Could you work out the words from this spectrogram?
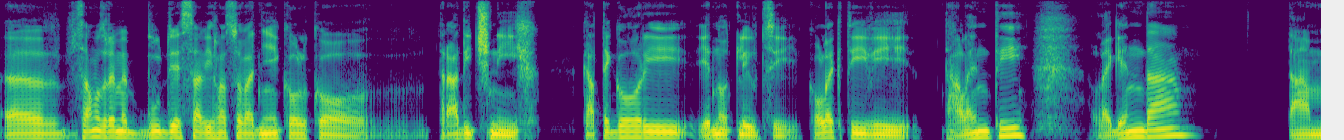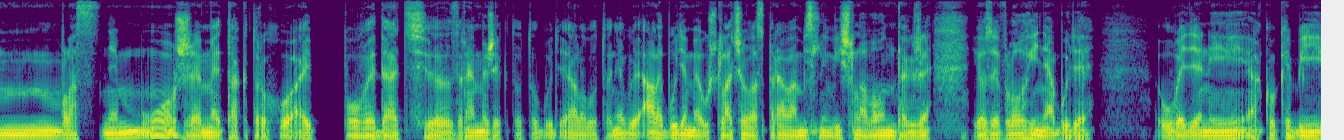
E, Samozrejme, bude sa vyhlasovať niekoľko tradičných kategórií, jednotlivci, kolektívy. Talenty, legenda, tam vlastne môžeme tak trochu aj povedať, e, zrejme, že kto to bude, alebo to nebude, ale budeme už tlačová správa, myslím, vyšla von, takže Jozef Lohyňa bude uvedený, ako keby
